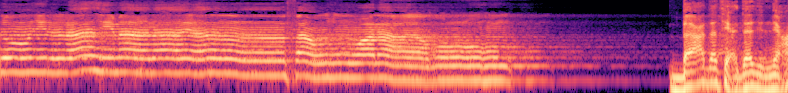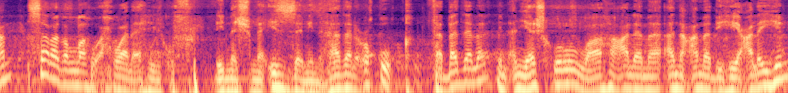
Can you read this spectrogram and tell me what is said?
دون الله ما لا ينفعهم ولا يضرهم. بعد تعداد النعم سرد الله أحوال أهل الكفر لنشمئز من هذا العقوق فبدل من أن يشكروا الله على ما أنعم به عليهم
